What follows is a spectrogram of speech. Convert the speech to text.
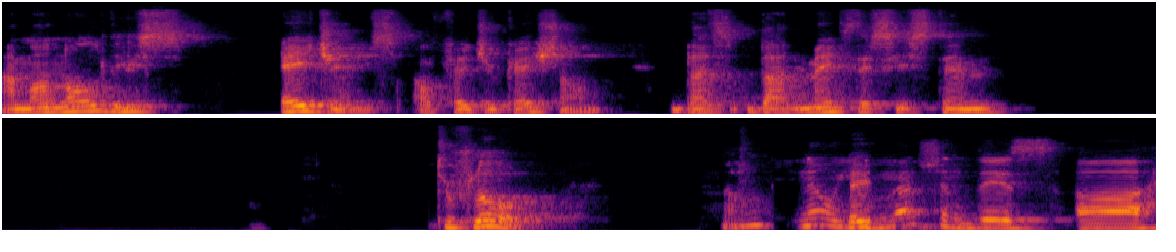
among all these agents of education that's, that makes the system to flow. No? You mentioned this, uh,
